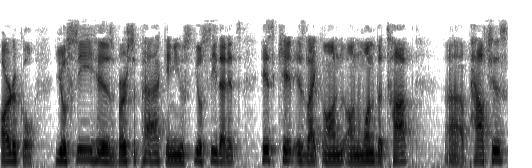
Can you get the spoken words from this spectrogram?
article, you'll see his VersaPack, and you you'll see that it's his kit is like on on one of the top uh, pouches,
